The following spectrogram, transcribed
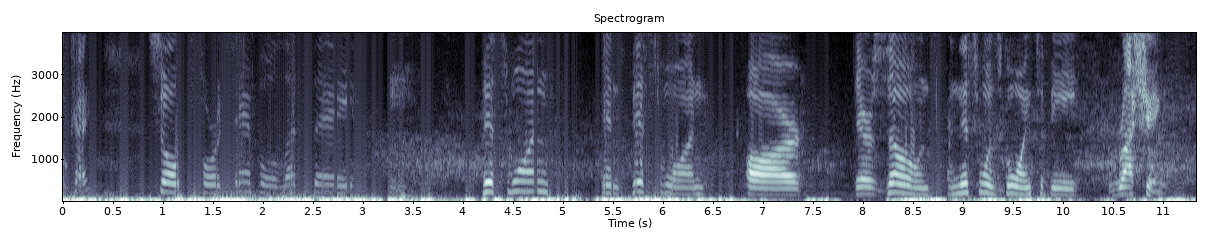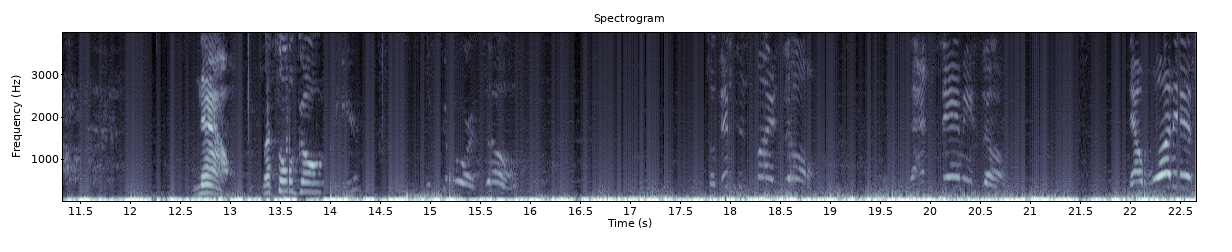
Okay. So, for example, let's say this one and this one are their zones, and this one's going to be rushing. Now, let's all go over here. Let's go to our zone. So, this is my zone. That's Sammy's zone. Now, what if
